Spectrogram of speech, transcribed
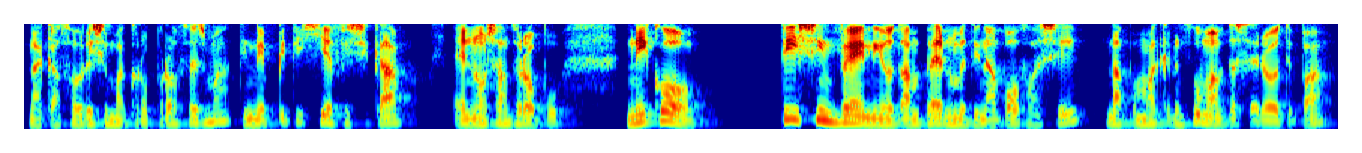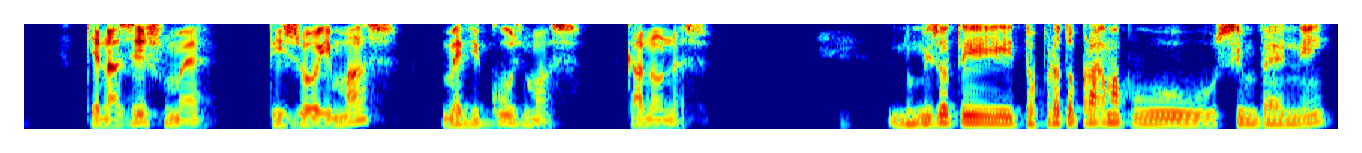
να καθορίσει μακροπρόθεσμα την επιτυχία φυσικά ενός ανθρώπου. Νίκο, τι συμβαίνει όταν παίρνουμε την απόφαση να απομακρυνθούμε από τα στερεότυπα και να ζήσουμε τη ζωή μας με δικούς μας κανόνες; Νομίζω ότι το πρώτο πράγμα που συμβαίνει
